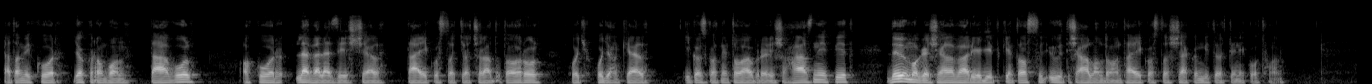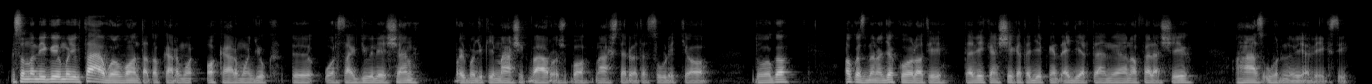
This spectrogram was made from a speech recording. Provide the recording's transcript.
Tehát amikor gyakran van távol, akkor levelezéssel tájékoztatja a családot arról, hogy hogyan kell igazgatni továbbra is a háznépét, de ő maga is elvárja egyébként azt, hogy őt is állandóan tájékoztassák, hogy mi történik otthon. Viszont amíg ő mondjuk távol van, tehát akár, akár mondjuk országgyűlésen, vagy mondjuk egy másik városba, más területre szólítja a dolga, akközben a gyakorlati tevékenységet egyébként egyértelműen a feleség, a ház úrnője végzi.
